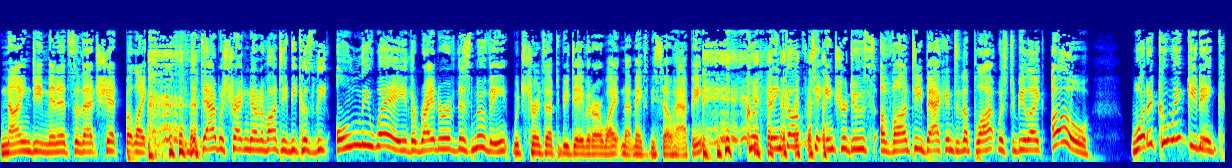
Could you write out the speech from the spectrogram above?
90 minutes of that shit. But like, the dad was tracking down Avanti because the only way the writer of this movie, which turns out to be David R. White, and that makes me so happy, could think of to introduce Avanti back into the plot was to be like, oh, what a coinkydink.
